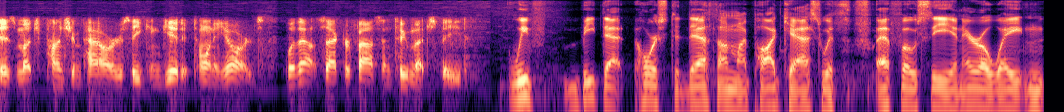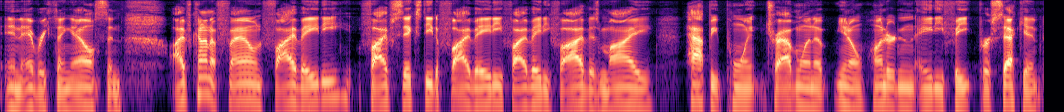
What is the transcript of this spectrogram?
as much punching power as he can get at 20 yards without sacrificing too much speed. We've beat that horse to death on my podcast with FOC and arrow weight and, and everything else. And I've kind of found 580, 560 to 580, 585 is my happy point traveling at, you know, 180 feet per second.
